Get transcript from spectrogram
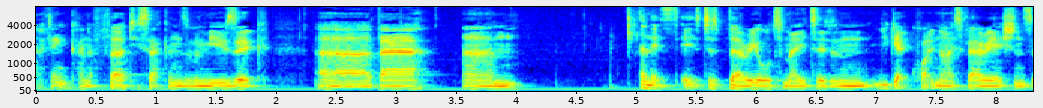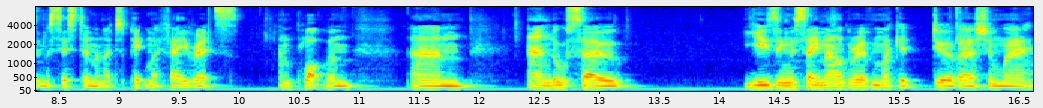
I think, kind of 30 seconds of the music uh, there. Um, and it's it's just very automated and you get quite nice variations in the system and I just pick my favorites and plot them. Um, and also using the same algorithm I could do a version where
